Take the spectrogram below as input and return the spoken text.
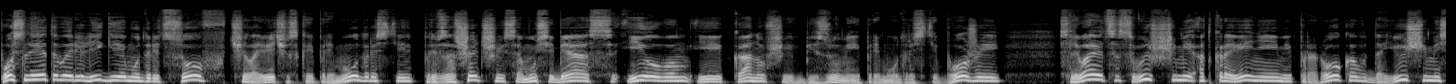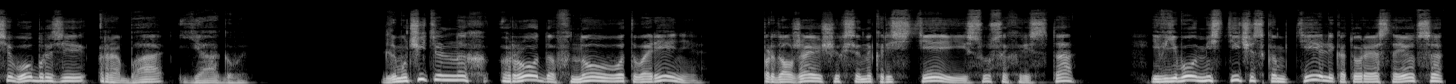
После этого религия мудрецов человеческой премудрости, превзошедшей саму себя с Иовом и канувшей в безумии премудрости Божией, сливается с высшими откровениями пророков, дающимися в образе раба Ягвы. Для мучительных родов нового творения продолжающихся на кресте Иисуса Христа и в Его мистическом теле, которое остается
